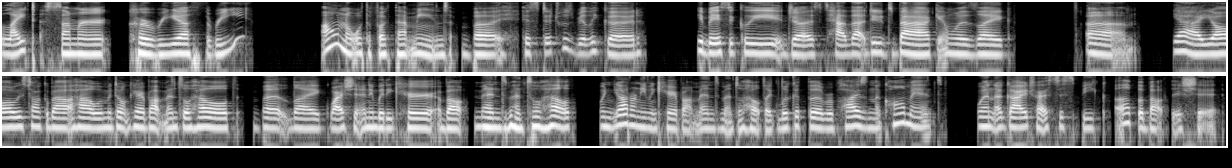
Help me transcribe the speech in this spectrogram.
Light Summer Korea 3. I don't know what the fuck that means, but his stitch was really good. He basically just had that dude's back and was like, um, yeah, y'all always talk about how women don't care about mental health, but like, why should anybody care about men's mental health when y'all don't even care about men's mental health? Like, look at the replies in the comments when a guy tries to speak up about this shit.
